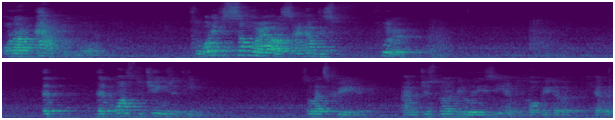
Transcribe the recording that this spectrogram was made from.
on our app component. So what if somewhere else I have this footer that, that wants to change the theme. So let's create it. I'm just going to be lazy and copy the header.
